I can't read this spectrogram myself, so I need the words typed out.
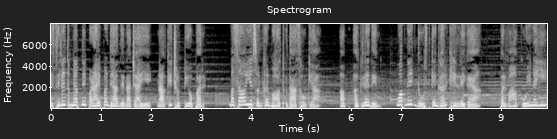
इसीलिए तुम्हें अपनी पढ़ाई पर ध्यान देना चाहिए, न कि छुट्टियों पर। मसाओ ये सुनकर बहुत उदास हो गया। अब अगले दिन वो अपने एक दोस्त के घर खेलने गया, पर वहाँ कोई नहीं,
